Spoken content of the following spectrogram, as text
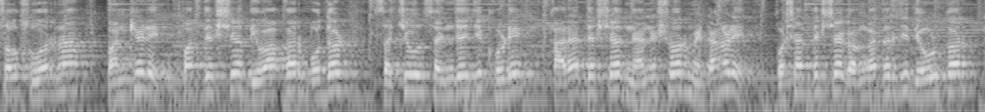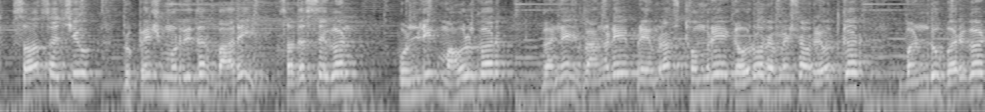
सौ सुवर्णा वानखेडे उपाध्यक्ष दिवाकर बोदड सचिव संजयजी खोडे कार्याध्यक्ष ज्ञानेश्वर मेटांगडे कोषाध्यक्ष गंगाधरजी देऊळकर सहसचिव रुपेश मुरलीधर बारी सदस्यगण पुंडलिक माहुलकर गणेश बांगडे प्रेमराज ठोंबरे गौरव रमेशराव रेवतकर बंडू बरगट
